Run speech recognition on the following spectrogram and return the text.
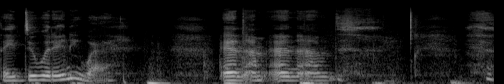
They do it anyway. And um, and um,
